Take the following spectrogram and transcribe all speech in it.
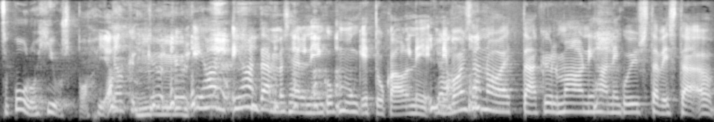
se kuuluu hiuspohja. Joo, ky- ky- kyllä ihan, ihan tämmöisellä niin kuin munkin tukalla, niin, niin voin sanoa, että kyllä mä oon ihan niin kuin ystävistä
